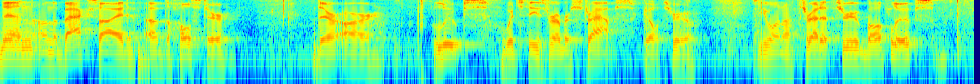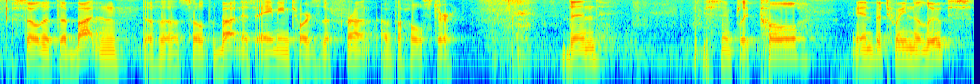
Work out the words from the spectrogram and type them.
Then on the back side of the holster, there are loops which these rubber straps go through. You want to thread it through both loops so that the button so the button is aiming towards the front of the holster. Then you simply pull in between the loops,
